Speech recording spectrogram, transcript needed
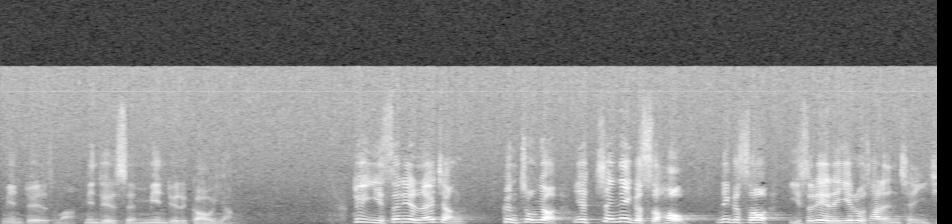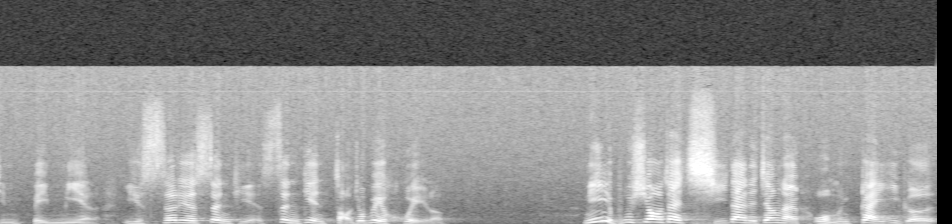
面对着什么？面对着神，面对着羔羊。对以色列人来讲更重要，因为在那个时候，那个时候以色列的耶路撒冷城已经被灭了，以色列的圣体圣殿早就被毁了。你也不需要在期待的将来，我们盖一个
